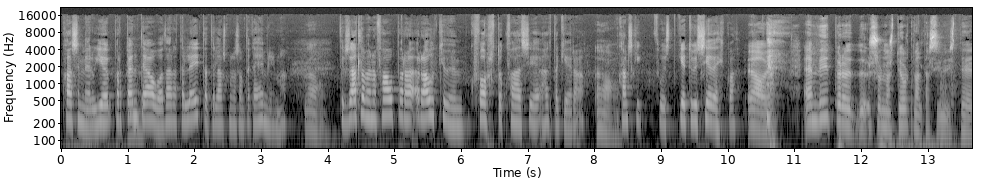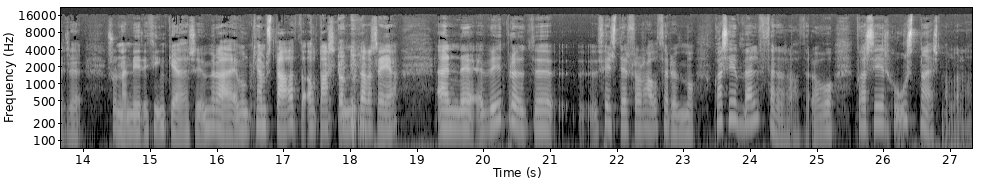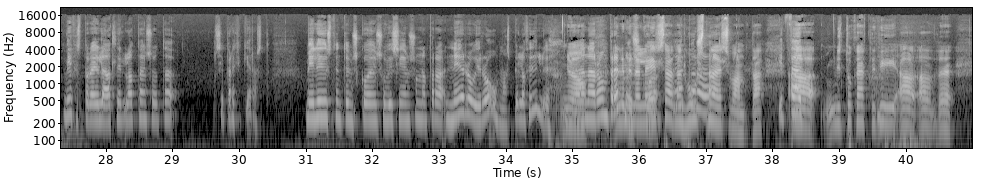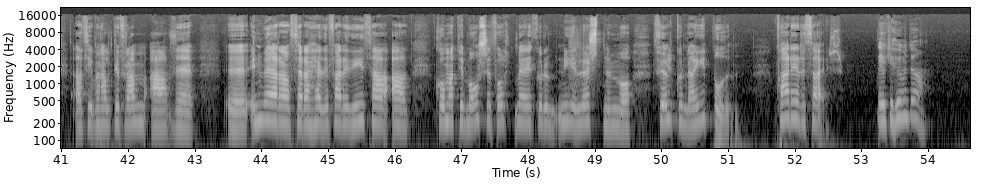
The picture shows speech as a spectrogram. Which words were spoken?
hvað sem er. Og ég bara bendi á að það er að leita til hagsmunarsamtaka heimilina já, til þess að allavega að fá bara ráðgjöfum hvort og hvað sé hægt að gera. Kannski, þú veist, getum við séð eitthvað. Já, já. En viðbröð svona stjórnvalda sínist er eh, svona nýri þingi að þessi umræða ef hún kemst að á dagskránni þar að segja. En uh, viðbröð uh, finnst þér frá ráþurum og hvað sér velferðaráþura og hvað sér húsnæðismálar mér finnst bara eiginlega allir láta eins og þetta sé bara ekki gerast mér liður stundum sko eins og við séum svona bara Nero í Róm að spila á fýðlu þannig að Róm en ég brennur minna að sko leysa Það er þennan bara- húsnæðisvanda að ég tók eftir því að, að, eh, að því var haldið fram að uh, innveðar á þeirra hefði farið í það að koma til mósi fólk með einhverjum nýju lausnum og fjölgunna íbúðum. Hvar eru þær? ég hef ekki hugmyndið það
